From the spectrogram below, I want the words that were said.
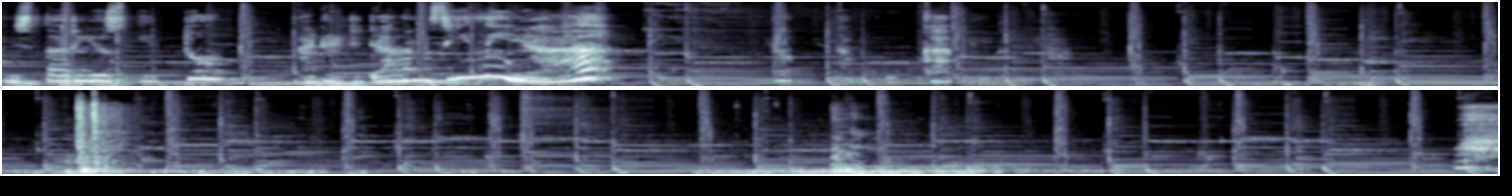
misterius itu ada di dalam sini ya. Wah,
